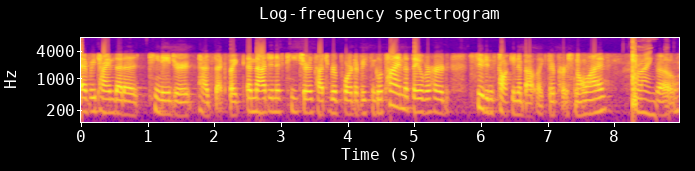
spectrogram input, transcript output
every time that a teenager had sex. Like imagine if teachers had to report every single time that they overheard students talking about like their personal lives crying So-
